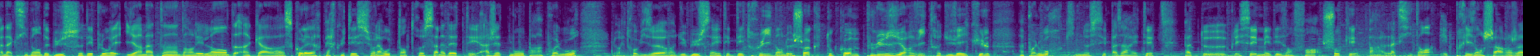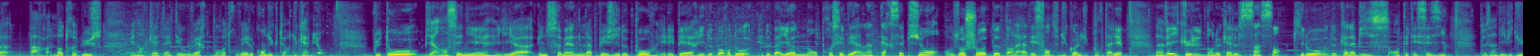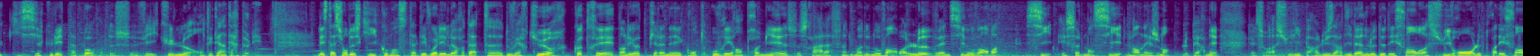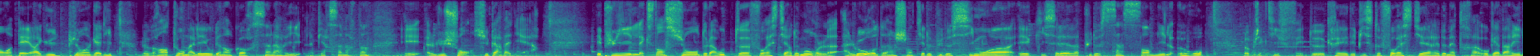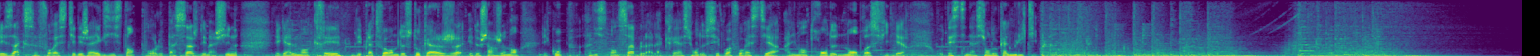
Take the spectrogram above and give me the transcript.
Un accident de bus déploré hier matin dans les Landes, un car scolaire percuté sur la route entre Samadette et Agetmo par un poids lourd. Le rétroviseur du bus a été détruit dans le choc, tout comme plusieurs vitres du véhicule. Un poids lourd qui ne s'est pas arrêté. Pas de blessés, mais des enfants choqués par l'accident et pris en charge par notre bus. Une enquête a été ouverte pour retrouver le conducteur du camion. Plutôt bien renseigné, il y a une semaine, la PJ de Pau et les BRI de Bordeaux et de Bayonne ont procédé à l'interception aux eaux chaudes dans la descente du col du Pourtalais d'un véhicule dans lequel 500 kilos de cannabis ont été saisis. Deux individus qui circulaient à bord de ce véhicule ont été interpellés. Les stations de ski commencent à dévoiler leur date d'ouverture. Cotteret, dans les Hautes-Pyrénées, compte ouvrir en premier. Ce sera à la fin du mois de novembre, le 26 novembre. Si et seulement si l'enneigement le permet. Elle sera suivie par Luzardiden le 2 décembre. Suivront le 3 décembre Péragude, Pion-Gali, le Grand Tourmalet ou bien encore Saint-Lary, la Pierre Saint-Martin et Luchon Super-Bannière. Et puis l'extension de la route forestière de Mourles à Lourdes, un chantier de plus de 6 mois et qui s'élève à plus de 500 000 euros. L'objectif est de créer des pistes forestières et de mettre au gabarit les axes forestiers déjà existants pour le passage des machines. Également créer des plateformes de stockage et de chargement. Les coupes indispensables à la création de ces voies forestières alimenteront de nombreuses filières aux destinations locales multiples.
